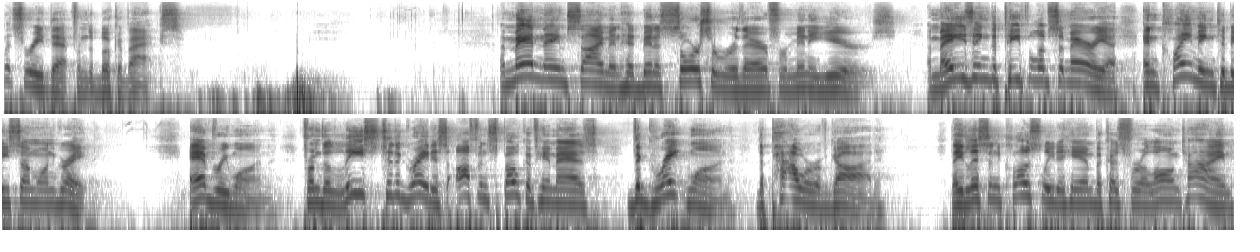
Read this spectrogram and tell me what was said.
Let's read that from the book of Acts. A man named Simon had been a sorcerer there for many years, amazing the people of Samaria and claiming to be someone great. Everyone, from the least to the greatest, often spoke of him as the great one the power of God. They listened closely to him because for a long time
